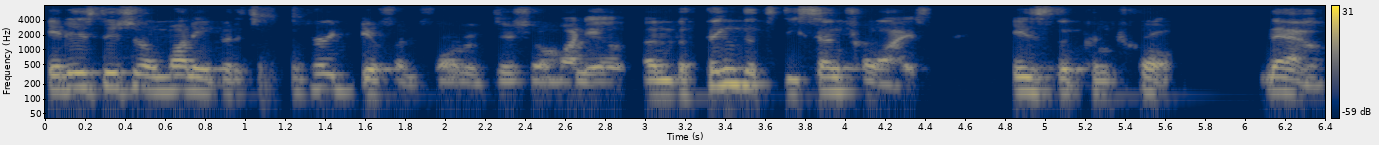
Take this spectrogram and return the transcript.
it is digital money, but it's a very different form of digital money. And the thing that's decentralized is the control. Now,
